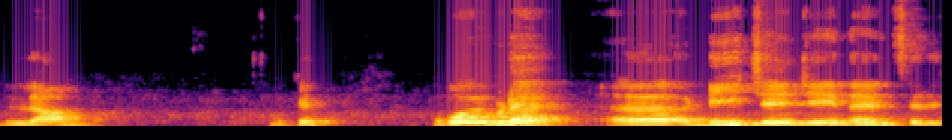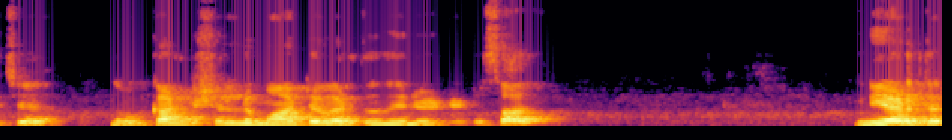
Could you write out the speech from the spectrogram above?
lambda. Okay? അപ്പോൾ ഇവിടെ ഡി ചേഞ്ച് ചെയ്യുന്നതനുസരിച്ച് നമുക്ക് കണ്ടീഷനിൽ മാറ്റം വരുത്തുന്നതിന് വേണ്ടിയിട്ട് സാധിക്കും. ഇനി അടുത്ത്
